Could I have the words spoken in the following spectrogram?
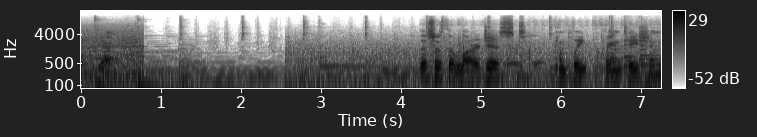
Yeah. This was the largest complete plantation.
